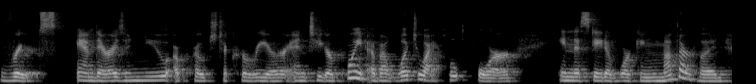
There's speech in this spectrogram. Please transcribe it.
routes and there is a new approach to career. And to your point about what do i hope for in the state of working motherhood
